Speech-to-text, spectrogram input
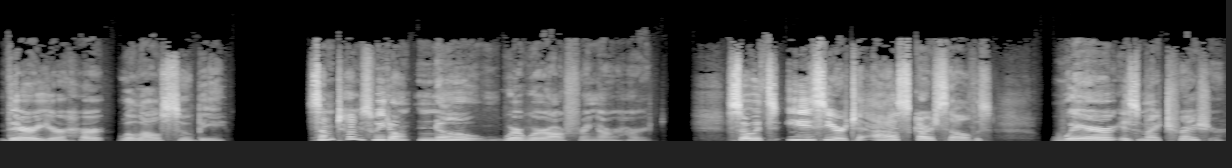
there your heart will also be. Sometimes we don't know where we're offering our heart. So it's easier to ask ourselves, where is my treasure?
